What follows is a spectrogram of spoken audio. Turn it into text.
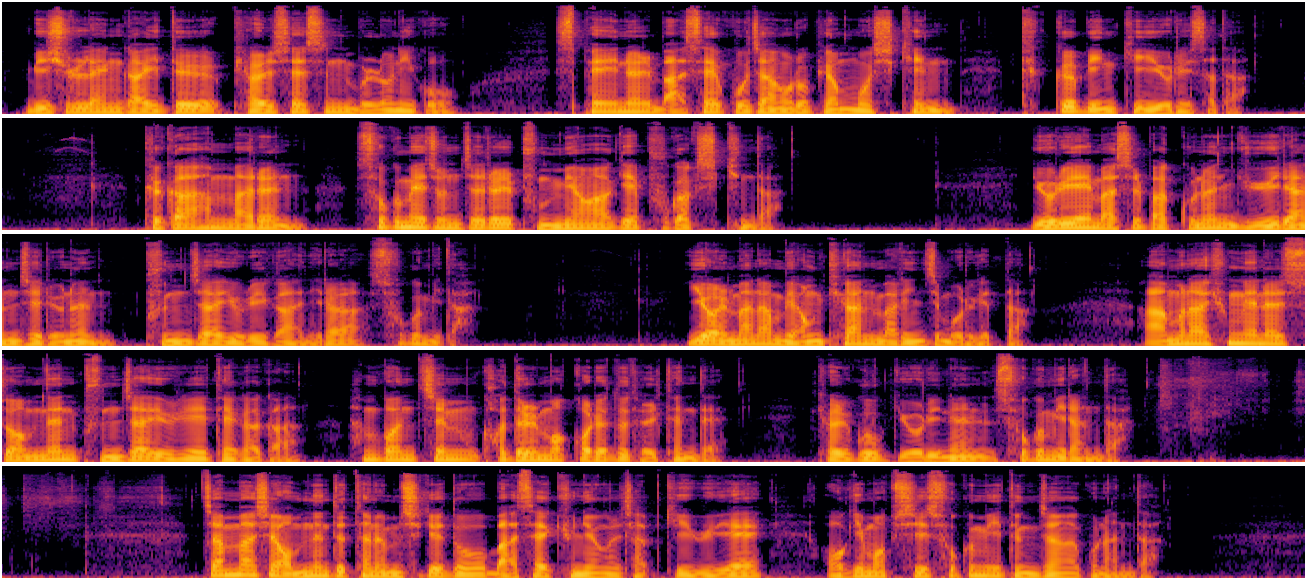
미슐랭 가이드 별셋은 물론이고 스페인을 맛의 고장으로 변모시킨 특급 인기 요리사다. 그가 한 말은 소금의 존재를 분명하게 부각시킨다. 요리의 맛을 바꾸는 유일한 재료는 분자 요리가 아니라 소금이다. 이 얼마나 명쾌한 말인지 모르겠다. 아무나 흉내낼 수 없는 분자 요리의 대가가 한 번쯤 거들먹거려도 될 텐데 결국 요리는 소금이란다. 짠맛이 없는 듯한 음식에도 맛의 균형을 잡기 위해 어김없이 소금이 등장하곤 한다.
